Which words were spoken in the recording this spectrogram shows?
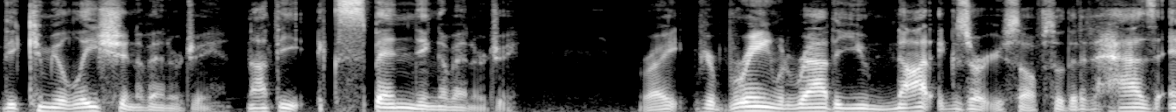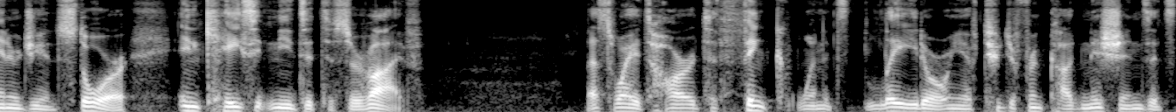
the accumulation of energy, not the expending of energy. Right? If your brain would rather you not exert yourself so that it has energy in store in case it needs it to survive. That's why it's hard to think when it's late or when you have two different cognitions. It's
